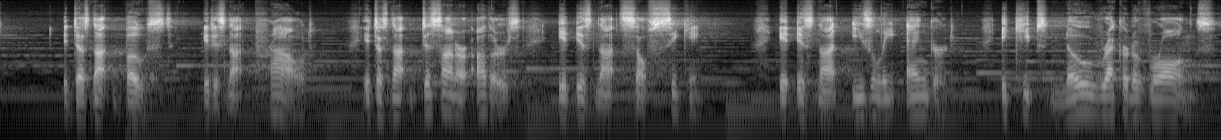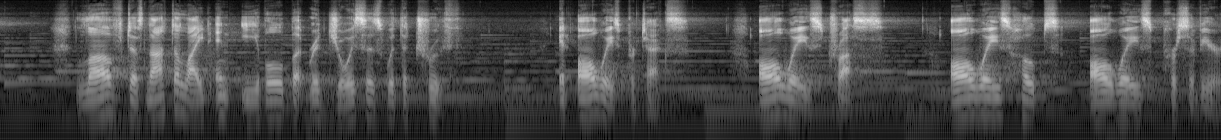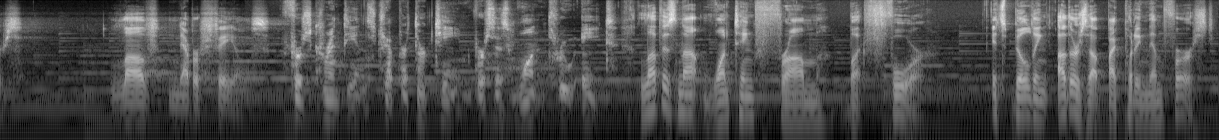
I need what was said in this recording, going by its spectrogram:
it does not boast, it is not proud. It does not dishonor others. It is not self seeking. It is not easily angered. It keeps no record of wrongs. Love does not delight in evil, but rejoices with the truth. It always protects, always trusts, always hopes, always perseveres. Love never fails. 1 Corinthians chapter 13 verses 1 through 8. Love is not wanting from but for. It's building others up by putting them first.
